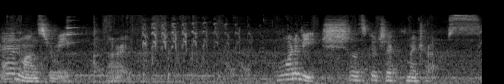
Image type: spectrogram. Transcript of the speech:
And monster meat. Alright. One of each. Let's go check my traps.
